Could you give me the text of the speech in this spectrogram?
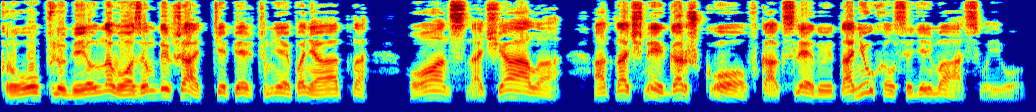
Круп любил навозом дышать, теперь-то мне понятно. Он сначала от ночных горшков как следует нанюхался дерьма своего.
